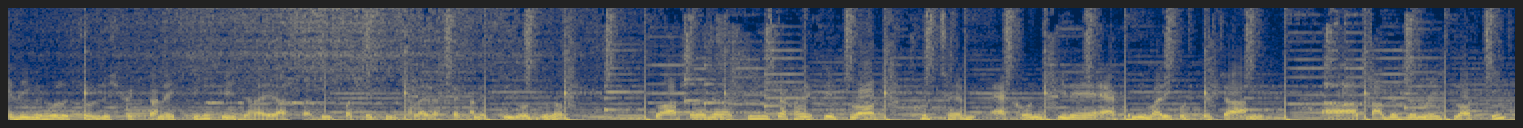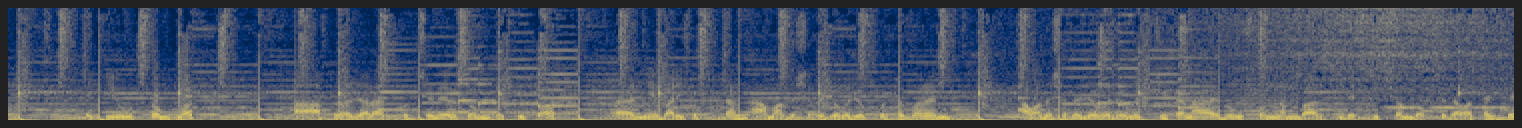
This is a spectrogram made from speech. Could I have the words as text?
এদিকে হলো চল্লিশ ফিট কানেক্টিং পিচ ঢালাই রাস্তা, দুই পাশে পিস ঢালাই রাস্তা কানেক্টিং রোডগুলো তো আপনারা যারা তিন কাঠার একটি প্লট খুঁজছেন, এখন কিনে, এখনই বাড়ি করতে চান তাদের জন্য এই প্লটটি একটি উত্তম প্লট আপনারা যারা খুঁজছেন এরকম একটি প্লট নিয়ে বাড়ি করতে চান, আমাদের সাথে যোগাযোগ করতে পারেন। আমাদের সাথে যোগাযোগের ঠিকানা এবং ফোন নাম্বার ডিসক্রিপশন বক্সে দেওয়া থাকবে।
